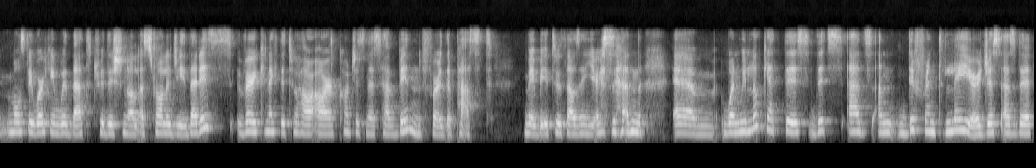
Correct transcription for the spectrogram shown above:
mostly working with that traditional astrology that is very connected to how our consciousness have been for the past maybe 2000 years and um, when we look at this this adds a different layer just as the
